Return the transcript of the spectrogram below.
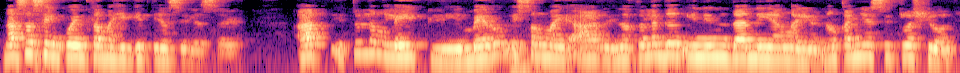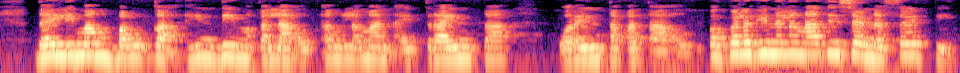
Nasa 50 mahigit yan sila, sir. At ito lang lately, merong isang may-ari na talagang ininda niya ngayon ang kanyang sitwasyon dahil limang bangka hindi makalaot. Ang laman ay 30, 40 katao. Pagpalagay na lang natin, sir, na 30.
